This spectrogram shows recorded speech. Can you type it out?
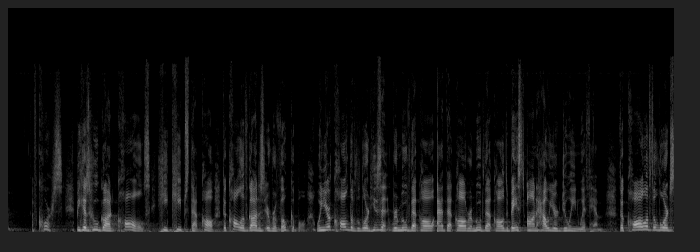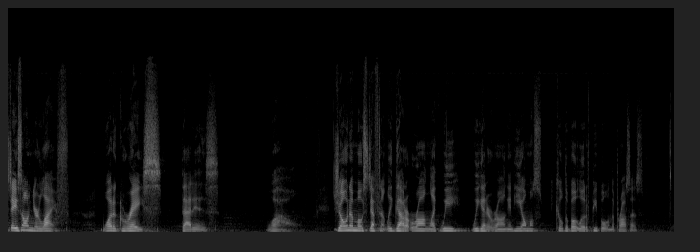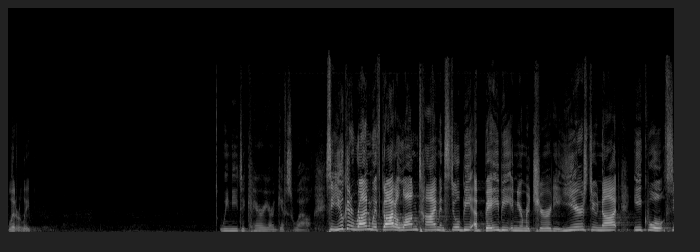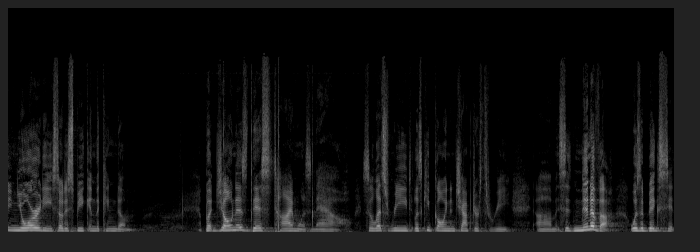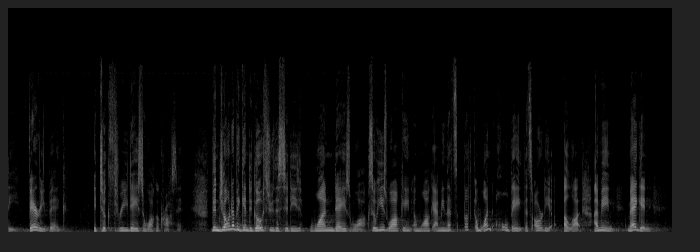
Of course. Because who God calls, he keeps that call. The call of God is irrevocable. When you're called of the Lord, he doesn't remove that call, add that call, remove that call based on how you're doing with him. The call of the Lord stays on your life. What a grace that is. Wow. Jonah most definitely got it wrong like we we get it wrong and he almost killed a boatload of people in the process. Literally. We need to carry our gifts well. See, you can run with God a long time and still be a baby in your maturity. Years do not equal seniority, so to speak, in the kingdom. But Jonah's this time was now. So let's read, let's keep going in chapter 3. Um, it says, Nineveh was a big city, very big. It took three days to walk across it. Then Jonah began to go through the city one day's walk. So he's walking and walking. I mean, that's a one whole day. That's already a lot. I mean, Megan,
